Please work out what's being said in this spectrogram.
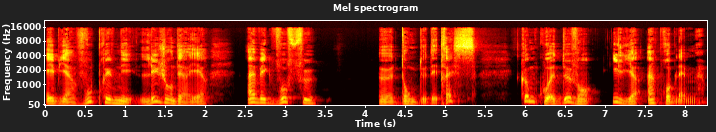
Eh bien, vous prévenez les gens derrière avec vos feux euh, donc de détresse, comme quoi devant, il y a un problème.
